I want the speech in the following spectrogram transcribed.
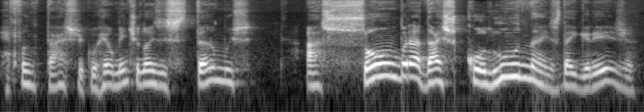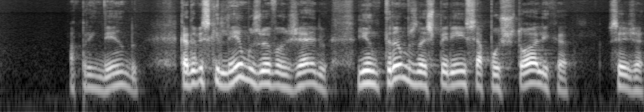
É fantástico, realmente nós estamos à sombra das colunas da igreja aprendendo. Cada vez que lemos o Evangelho e entramos na experiência apostólica, ou seja,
